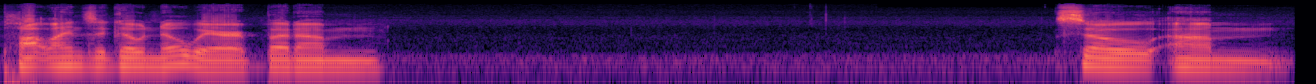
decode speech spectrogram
plot lines that go nowhere. But um, so um,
